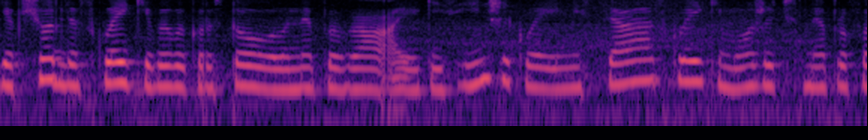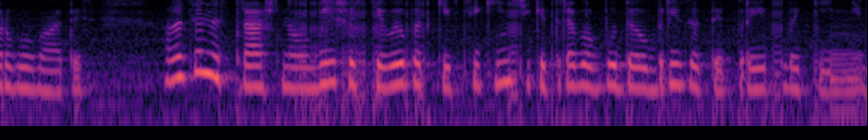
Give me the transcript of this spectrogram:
Якщо для склейки ви використовували не ПВА, а якийсь інший клей, місця склейки можуть не профарбуватись. Але це не страшно, у більшості випадків ці кінчики треба буде обрізати при плетінні.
